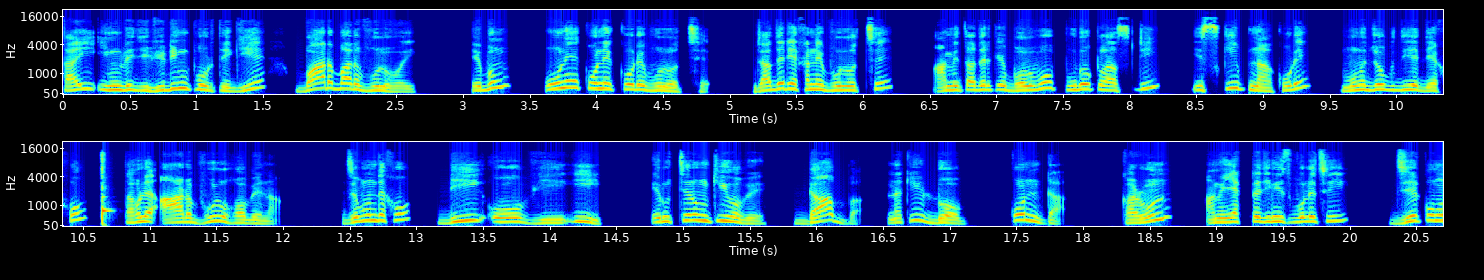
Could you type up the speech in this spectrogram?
তাই ইংরেজি রিডিং পড়তে গিয়ে বারবার ভুল হই এবং অনেক অনেক করে ভুল হচ্ছে। যাদের এখানে ভুল হচ্ছে আমি তাদেরকে বলব পুরো ক্লাসটি স্কিপ না করে মনোযোগ দিয়ে দেখো, তাহলে আর ভুল হবে না। যেমন দেখো, ডি ও ভিই এর উচ্চারণ কি হবে? ডাব নাকি ডব কোনটা? কারণ আমি একটা জিনিস বলেছি যে কোনো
